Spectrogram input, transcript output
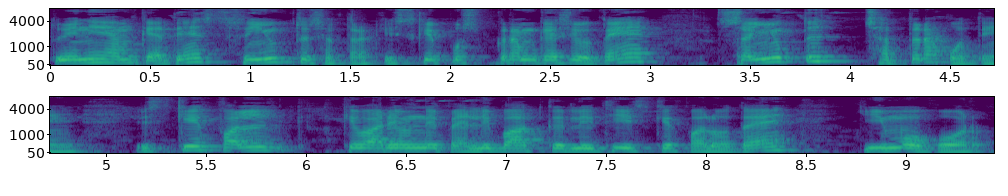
तो इन्हें हम कहते हैं संयुक्त छत्रक। इसके पुष्पक्रम कैसे होते हैं? संयुक्त छत्रक होते हैं। इसके फल के बारे में हमने पहली बात कर ली थी। इसके फल होता है कीमोकोर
